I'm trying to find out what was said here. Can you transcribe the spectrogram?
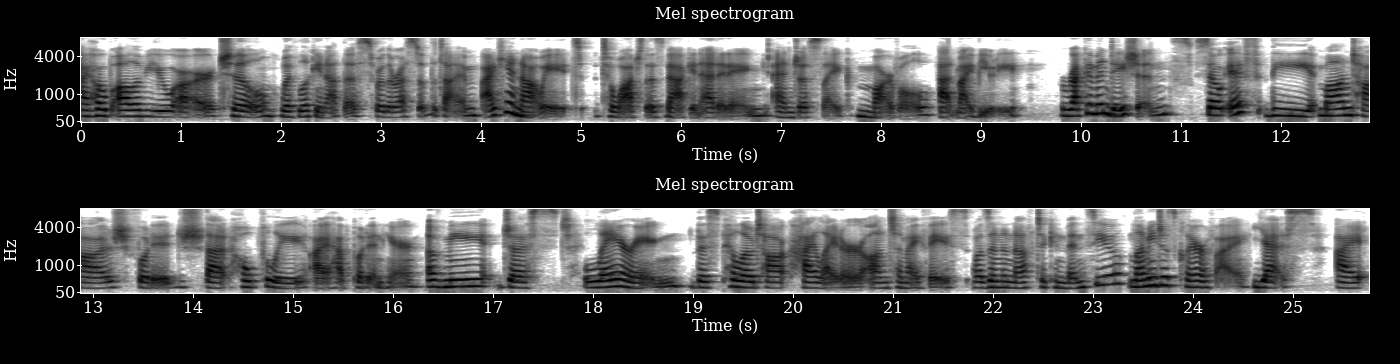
I hope all of you are chill with looking at this for the rest of the time. I cannot wait to watch this back in editing and just like marvel at my beauty recommendations. So if the montage footage that hopefully I have put in here of me just layering this Pillow Talk highlighter onto my face wasn't enough to convince you, let me just clarify. Yes, I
